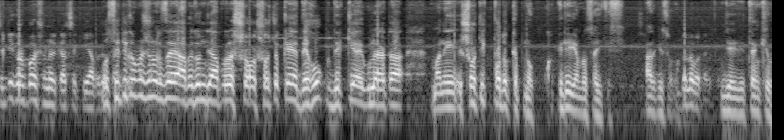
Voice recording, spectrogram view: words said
সিটি কর্পোরেশনের কাছে কি আবেদন সিটি কর্পোরেশনের কাছে আবেদন যে আপনারা সচক্ষে দেখুক দেখিয়ে এগুলো একটা মানে সঠিক পদক্ষেপ নোক এটাই আমরা চাইতেছি আর কিছু না। ধন্যবাদ জি জি থ্যাংক ইউ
